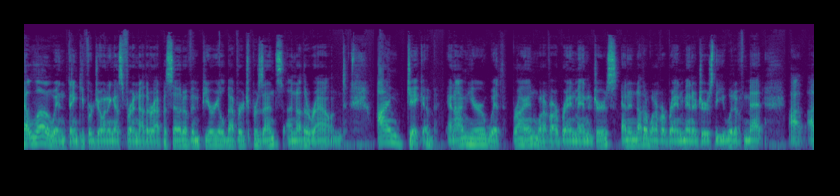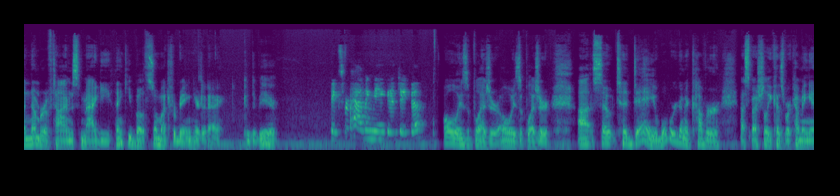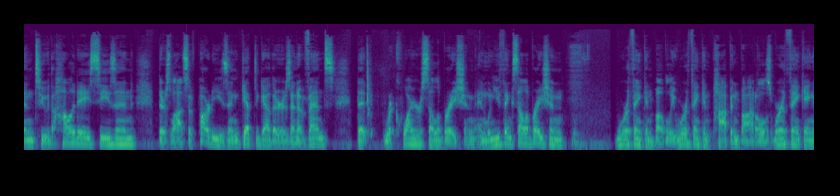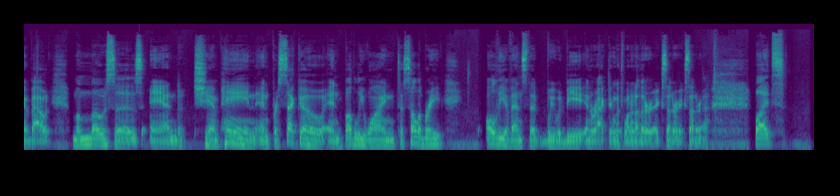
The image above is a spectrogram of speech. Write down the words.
Hello, and thank you for joining us for another episode of Imperial Beverage Presents Another Round. I'm Jacob, and I'm here with Bryan, one of our brand managers, and another one of our brand managers that you would have met uh, a number of times, Maggie. Thank you both so much for being here today. Good to be here. Thanks for having me again, Jacob. Always a pleasure. Always a pleasure. Uh, so, today, what we're going to cover, especially because we're coming into the holiday season, there's lots of parties and get togethers and events that require celebration. And when you think celebration, we're thinking bubbly. We're thinking popping bottles. We're thinking about mimosas and champagne and prosecco and bubbly wine to celebrate all the events that we would be interacting with one another, et cetera, et cetera. But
